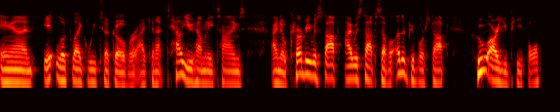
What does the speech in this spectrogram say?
and it looked like we took over. I cannot tell you how many times I know Kirby was stopped. I was stopped. Several other people were stopped. Who are you people?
